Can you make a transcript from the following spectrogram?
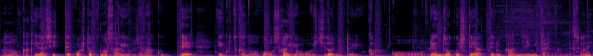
あの、書き出しってこう一つの作業じゃなくって、いくつかのこう作業を一度にというか、こう、連続してやってる感じみたいなんですよね。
